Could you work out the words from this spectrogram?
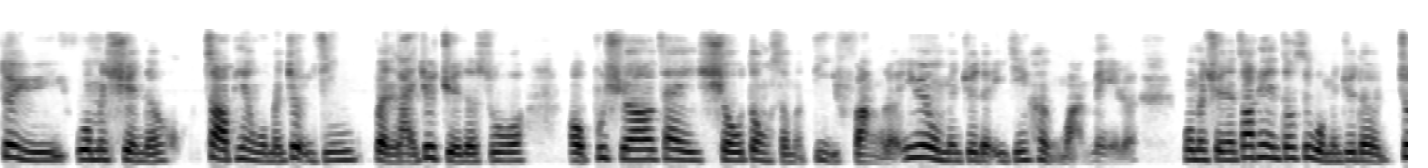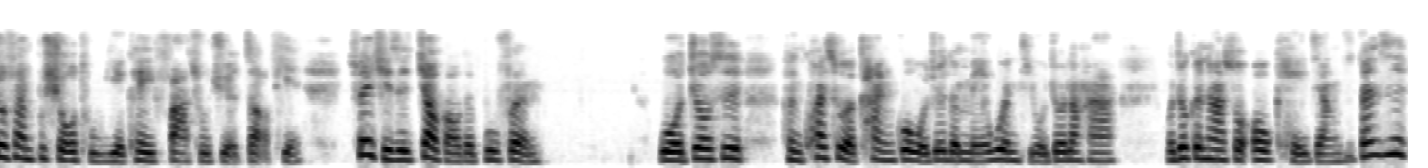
对于我们选的照片，我们就已经本来就觉得说，哦，不需要再修动什么地方了，因为我们觉得已经很完美了。我们选的照片都是我们觉得就算不修图也可以发出去的照片，所以其实校稿的部分。我就是很快速的看过，我觉得没问题，我就让他，我就跟他说 OK 这样子。但是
